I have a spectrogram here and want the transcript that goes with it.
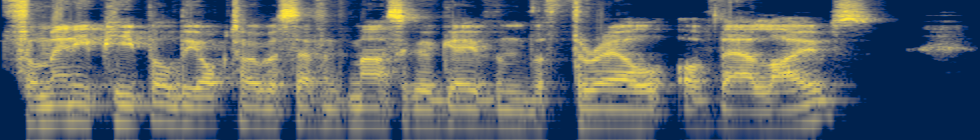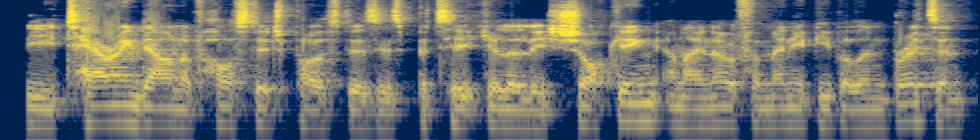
For many people, the October 7th massacre gave them the thrill of their lives. The tearing down of hostage posters is particularly shocking, and I know for many people in Britain,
